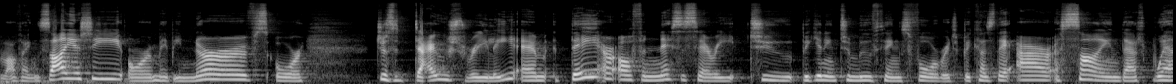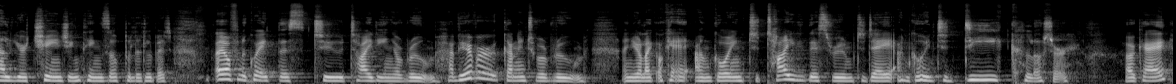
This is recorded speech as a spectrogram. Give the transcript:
of anxiety or maybe nerves or just doubt, really, um, they are often necessary to beginning to move things forward because they are a sign that, well, you're changing things up a little bit. I often equate this to tidying a room. Have you ever gone into a room and you're like, okay, I'm going to tidy this room today, I'm going to declutter? Okay?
